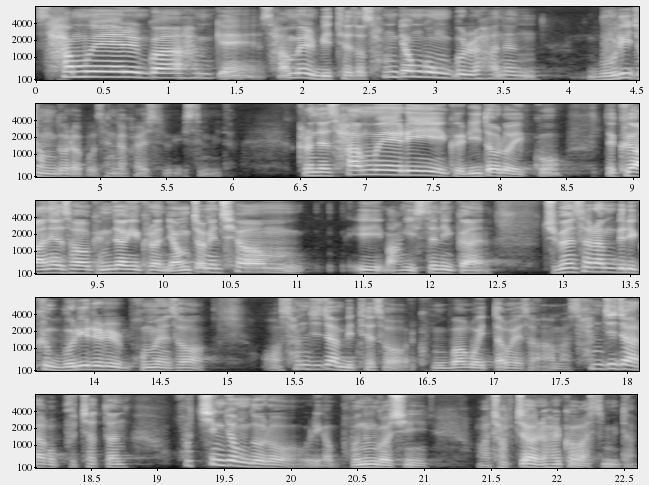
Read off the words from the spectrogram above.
사무엘과 함께 사무엘 밑에서 성경 공부를 하는 무리 정도라고 생각할 수 있습니다. 그런데 사무엘이 그 리더로 있고 그 안에서 굉장히 그런 영적인 체험이 막 있으니까 주변 사람들이 그 무리를 보면서 어, 선지자 밑에서 공부하고 있다고 해서 아마 선지자라고 붙였던 호칭 정도로 우리가 보는 것이 어, 적절할 것 같습니다.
